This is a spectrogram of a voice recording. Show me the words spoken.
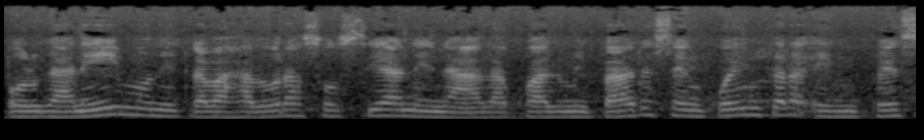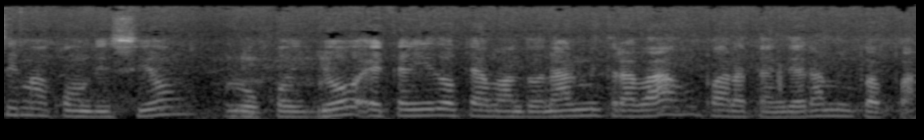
organismo, ni trabajadora social, ni nada, cual mi padre se encuentra en pésima condición, lo que yo he tenido que abandonar mi trabajo para atender a mi papá.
